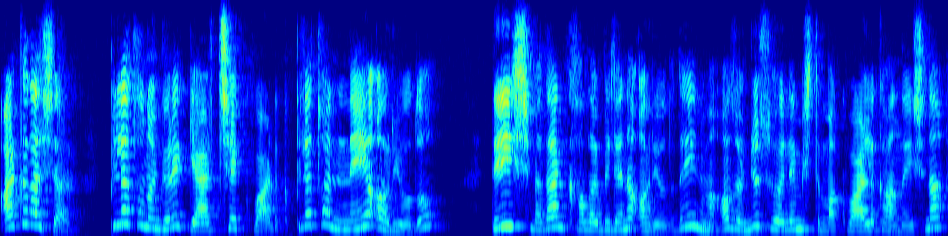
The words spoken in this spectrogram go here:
Arkadaşlar Platon'a göre gerçek varlık. Platon neyi arıyordu? Değişmeden kalabileni arıyordu değil mi? Az önce söylemiştim bak varlık anlayışına.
